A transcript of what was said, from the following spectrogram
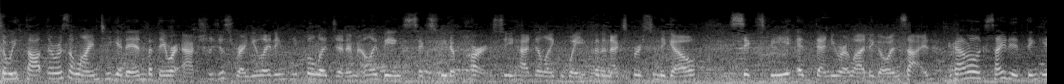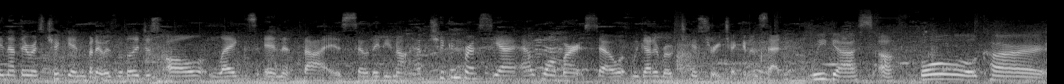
So we thought there was a line to get in, but they were actually just regulating people legitimately being six feet apart. So you had to like wait for the next person to go six feet and then you were allowed to go inside. I got all excited thinking that there was chicken, but it was literally just all legs and thighs. So they do not have chicken breasts yet at Walmart. So we got a rotisserie chicken instead. We got a full cart.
